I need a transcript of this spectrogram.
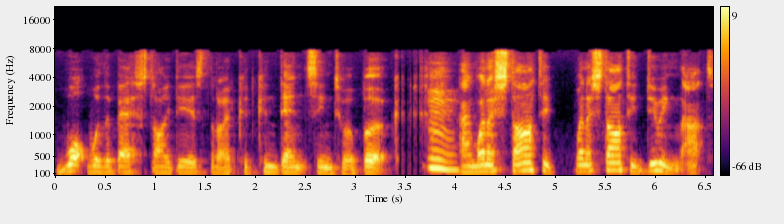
what were the best ideas that I could condense into a book. Mm. And when I started when I started doing that,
